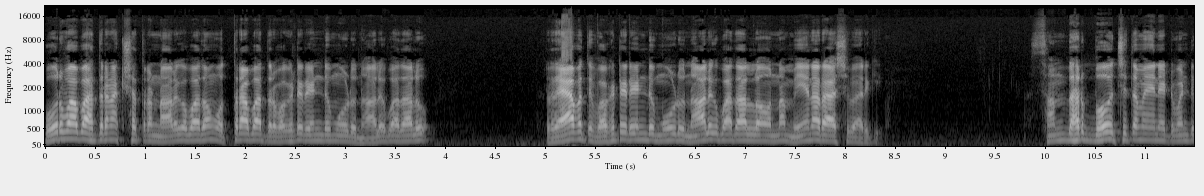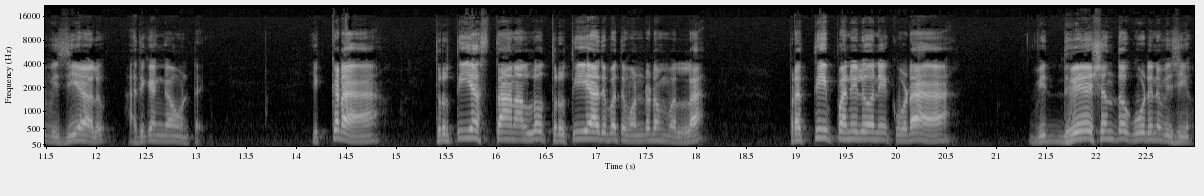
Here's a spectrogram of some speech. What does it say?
పూర్వభద్ర నక్షత్రం నాలుగో పాదం ఉత్తరాభద్ర ఒకటి రెండు మూడు నాలుగు పదాలు రేవతి ఒకటి రెండు మూడు నాలుగు పదాల్లో ఉన్న మీనరాశి వారికి సందర్భోచితమైనటువంటి విజయాలు అధికంగా ఉంటాయి. ఇక్కడ తృతీయ స్థానంలో తృతీయాధిపతి ఉండడం వల్ల ప్రతి పనిలోని కూడా విద్వేషంతో కూడిన విజయం.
